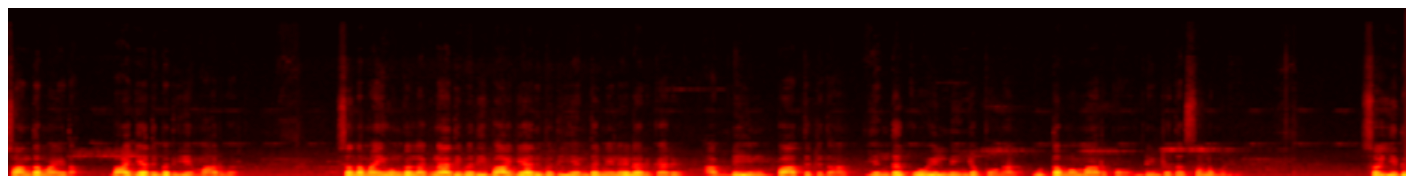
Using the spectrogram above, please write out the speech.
ஸோ அந்த மாதிரி தான். பாக்யாதிபதியே மாறுவார். ஸோ அந்த மாதிரி உங்கள் லக்னாதிபதி பாக்யாதிபதி எந்த நிலையில் இருக்கார் அப்படின்னு பார்த்துட்டு தான் எந்த கோயில் நீங்கள் போனால் உத்தமமாக இருக்கும் அப்படின்றத சொல்ல முடியும். ஸோ இது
